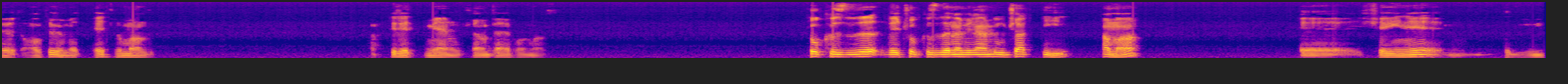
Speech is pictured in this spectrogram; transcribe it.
Evet 6000 metreye tırmandık. Takdir ettim yani uçağın performansı. Çok hızlı ve çok hızlanabilen bir uçak değil ama e, şeyini tabii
